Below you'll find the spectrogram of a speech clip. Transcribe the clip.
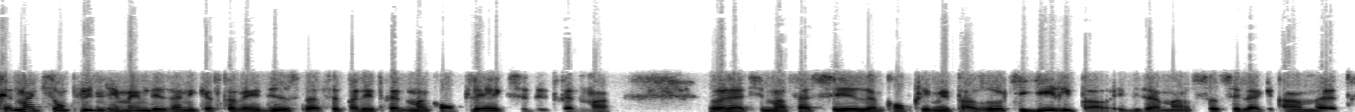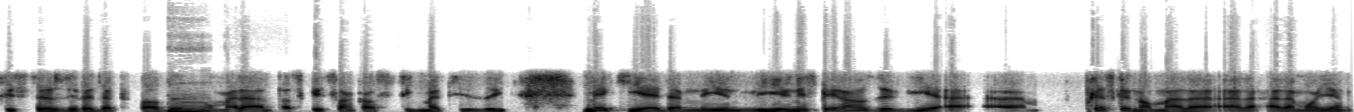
traitements qui sont plus les mêmes des années 90. Là, c'est pas des traitements complexes, c'est des traitements relativement faciles, un comprimé par jour, qui guérit pas, évidemment. Ça, c'est la grande euh, tristesse, je dirais, de la plupart de Mm. nos malades, parce qu'ils sont encore stigmatisés, mais qui aide à mener une vie, une espérance de vie à- à- presque normale à, à la, à la moyenne.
